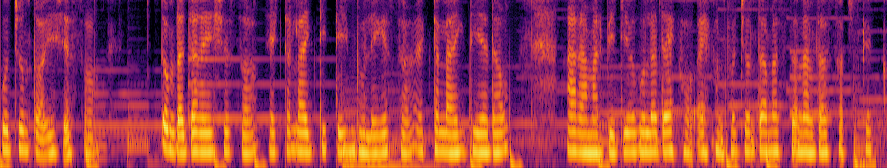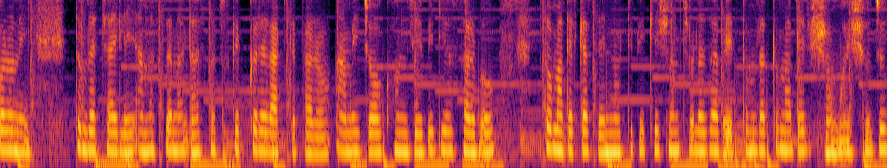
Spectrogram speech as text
পর্যন্ত এসেছ। তোমরা যারা এসেছ, একটা লাইক দিতে ভুলে গেছো, একটা লাইক দিয়ে দাও। আর আমার ভিডিওগুলো দেখো, এখন পর্যন্ত আমার চ্যানেলটা সাবস্ক্রাইব করনি। তোমরা চাইলে আমার চ্যানেলটা সাবস্ক্রাইব করে রাখতে পারো। আমি যখন যে ভিডিও ছাড়বো, তোমাদের কাছে নোটিফিকেশন চলে যাবে। তোমরা তোমাদের সময় সুযোগ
